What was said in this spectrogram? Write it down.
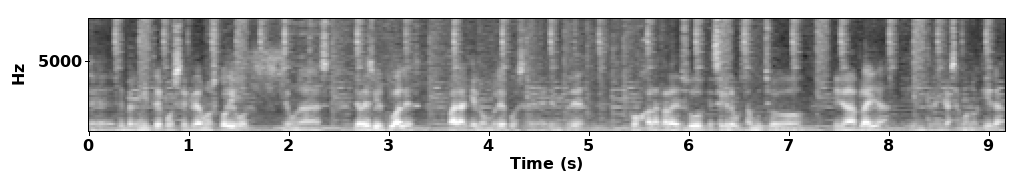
eh, te permite pues, eh, crear unos códigos de unas llaves virtuales para que el hombre pues, eh, entre, coja la tabla de surf, que sé que le gusta mucho ir a la playa, y entre en casa cuando quiera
